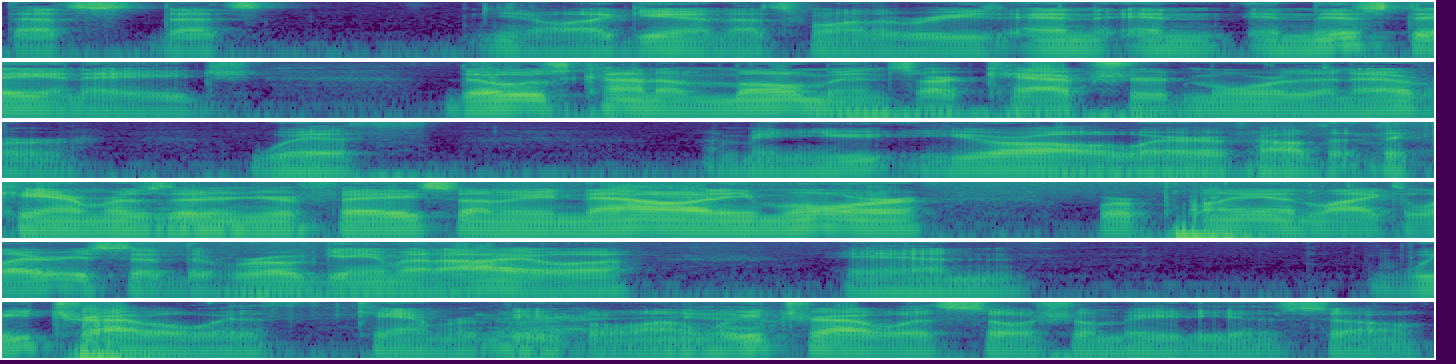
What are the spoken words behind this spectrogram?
that's that's you know again that's one of the reasons and and in this day and age those kind of moments are captured more than ever with i mean you you're all aware of how the, the cameras that are in your face. I mean now anymore we're playing like larry said the road game at iowa and we travel with camera people Right, and we travel with social media. So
